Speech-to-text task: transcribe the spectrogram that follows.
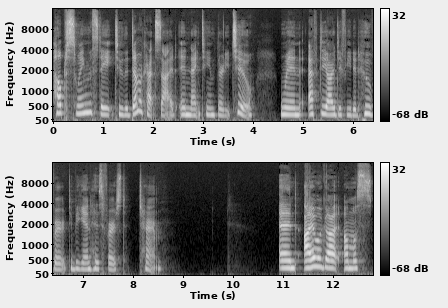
helped swing the state to the Democrat side in 1932 when FDR defeated Hoover to begin his first term. And Iowa got almost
